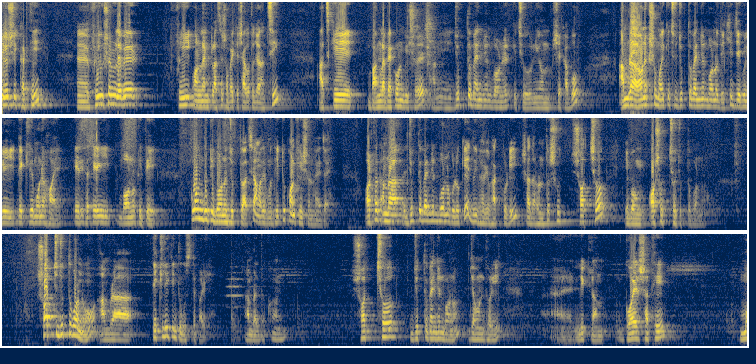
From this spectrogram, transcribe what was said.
প্রিয় শিক্ষার্থী ফিউশন ল্যাবের ফ্রি অনলাইন ক্লাসে সবাইকে স্বাগত জানাচ্ছি। আজকে বাংলা ব্যাকরণ বিষয়ে আমি যুক্ত ব্যঞ্জন বর্ণের কিছু নিয়ম শেখাবো। আমরা অনেক সময় কিছু যুক্ত ব্যঞ্জন বর্ণ দেখি, যেগুলি দেখলে মনে হয় এর, এই বর্ণটিতে কোন দুটি বর্ণ যুক্ত আছে, আমাদের মধ্যে একটু কনফিউশন হয়ে যায়। অর্থাৎ আমরা যুক্ত ব্যঞ্জন বর্ণগুলোকে দুই ভাগে ভাগ করি, সাধারণত স্বচ্ছ এবং অস্বচ্ছ যুক্ত বর্ণ। স্বচ্ছ যুক্ত বর্ণ আমরা দেখলেই কিন্তু বুঝতে পারি। আমরা যখন স্বচ্ছ যুক্ত ব্যঞ্জন বর্ণ, যেমন ধরি লিখলাম, গয়ের সাথে ম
